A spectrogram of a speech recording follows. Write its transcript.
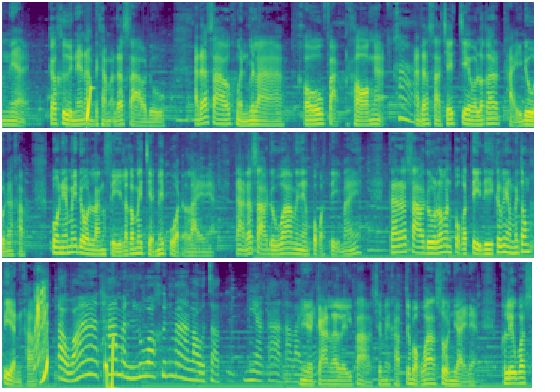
ำเนี่ย ก็คือแนะนำไปทำอัลตราซาวด์ดูอัลตราซาวด์เหมือนเวลาเขาฝากท้องอะค่ะอัลตราซาวด์ใช้เจลแล้วก็ไถดูนะครับ พวกนี้ไม่โดนรังสีแล้วก็ไม่เจ็บไม่ปวดอะไรเนี่ยแต่อัลตราซาวด์ดูว่ามันยังปกติไหมถ้าอัลตราซาวด์ดูแล้วมันปกติดีก็ยังไม่ต้องเปลี่ยนครับ แต่ว่าถ้ามันรั่วขึ้นมาเราจะมีอาการอะไรไหมีอาการอะไรหรือเปล่าใช่ไหมครับ จะบอกว่าส่วนใหญ่เนี่ยเขาเรียกว่าไซ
